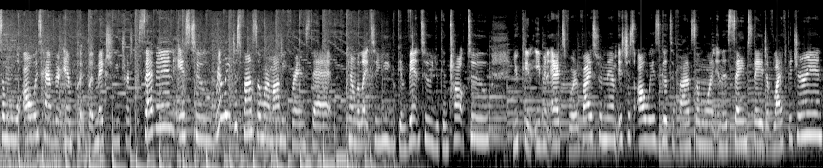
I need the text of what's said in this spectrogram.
someone will always have their input, but make sure you trust. Seven is to really just find somewhere mommy friends that can relate to you, you can vent to, you can talk to, you can even ask for advice from them. It's just always good to find someone in the same stage of life that you're in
